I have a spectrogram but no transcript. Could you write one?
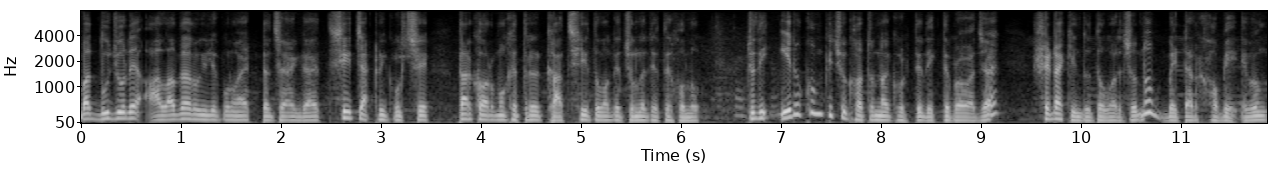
বা দুজনে আলাদা রইলে কোনো একটা জায়গায় সে চাকরি করছে তার কর্মক্ষেত্রের কাছেই তোমাকে চলে যেতে হলো। যদি এরকম কিছু ঘটনা ঘটতে দেখতে পাওয়া যায় সেটা কিন্তু তোমার জন্য বেটার হবে এবং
